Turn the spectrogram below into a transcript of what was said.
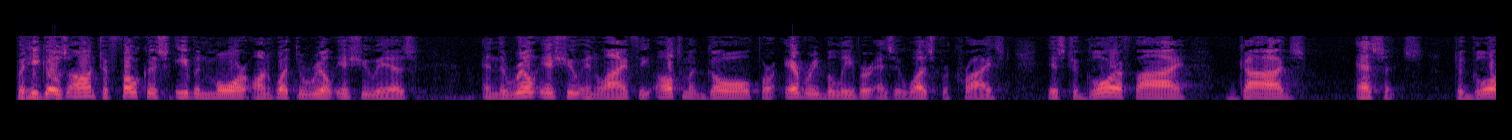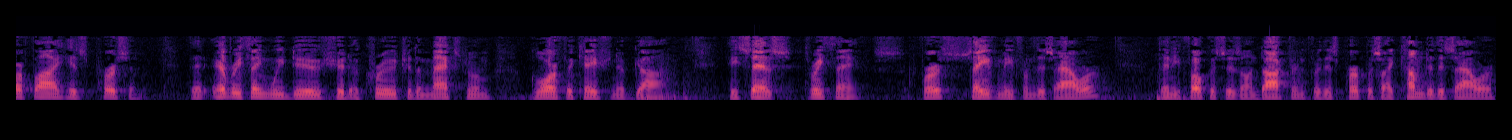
But he goes on to focus even more on what the real issue is. And the real issue in life, the ultimate goal for every believer, as it was for Christ, is to glorify God's essence to glorify His person, that everything we do should accrue to the maximum glorification of God. He says three things. First, save me from this hour. Then he focuses on doctrine. For this purpose I come to this hour.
